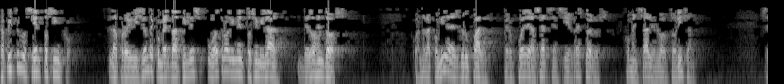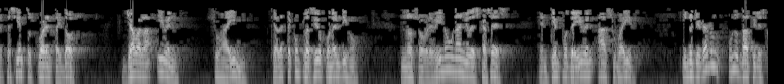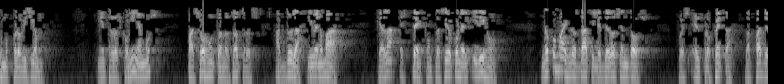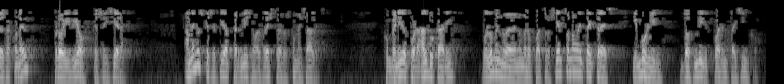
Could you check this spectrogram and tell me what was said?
Capítulo 105. La prohibición de comer dátiles u otro alimento similar, de dos en dos. Cuando la comida es grupal, pero puede hacerse si el resto de los comensales lo autorizan. 742. Yabala ibn Shuhaim, que al esté complacido con él, dijo, nos sobrevino un año de escasez en tiempos de Ibn a y nos llegaron unos dátiles como provisión. Mientras los comíamos, pasó junto a nosotros Abdullah ibn Omar, que Alá esté complacido con él, y dijo, no comáis los dátiles de dos en dos, pues el profeta, la paz de Dios con él, prohibió que se hiciera, a menos que se pida permiso al resto de los comensales. Convenido por Al-Bukhari, volumen 9, número 493, y Muslim 2045.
